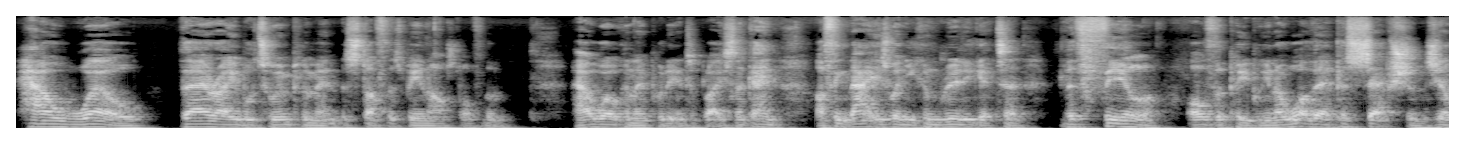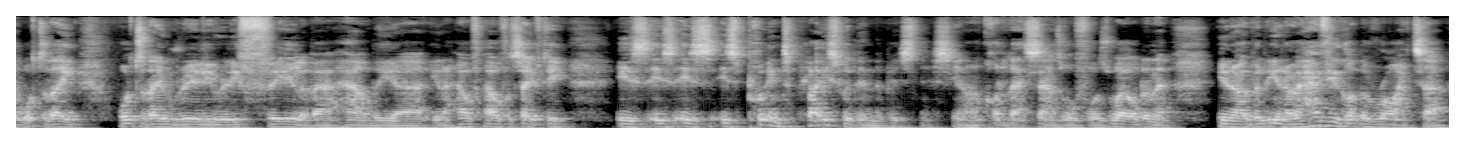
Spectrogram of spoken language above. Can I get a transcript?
how well they're able to implement the stuff that's being asked of them. How well can they put it into place? And again, I think that is when you can really get to the feel of the people. You know, what are their perceptions? You know, what do they what do they really really feel about how the uh, you know health health and safety is is is is put into place within the business? You know, God, that sounds awful as well, doesn't it? You know, but you know, have you got the right uh,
